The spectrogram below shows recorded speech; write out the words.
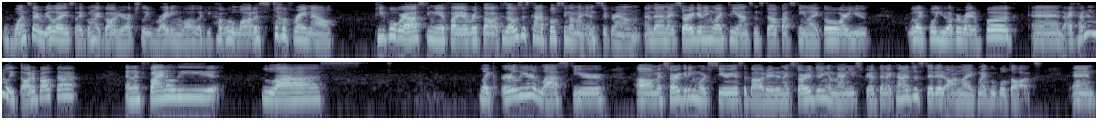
once I realized, like, oh my God, you're actually writing a lot, like, you have a lot of stuff right now. People were asking me if I ever thought, because I was just kind of posting on my Instagram. And then I started getting like DMs and stuff asking, like, oh, are you, like, will you ever write a book? And I hadn't really thought about that. And then finally, last, like, earlier last year, um, I started getting more serious about it and I started doing a manuscript and I kind of just did it on like my Google Docs and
